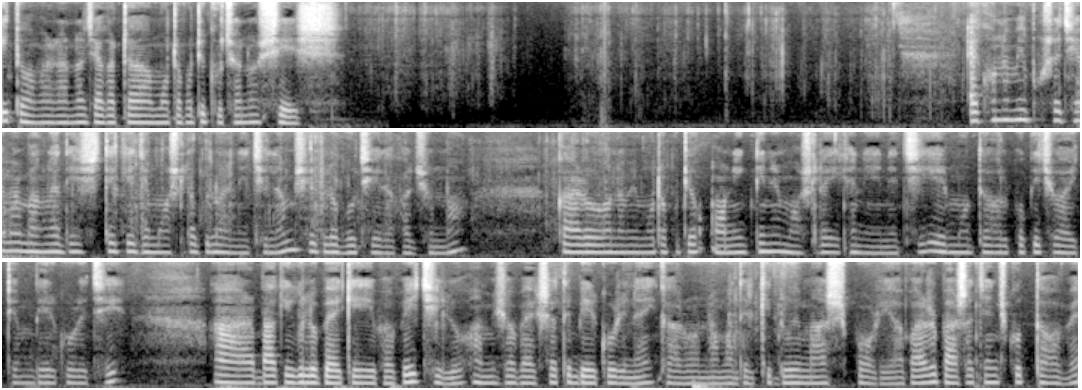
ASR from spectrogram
এই তো আমার রান্নার জায়গাটা মোটামুটি গোছানো শেষ। এখন আমি বসেছি আমার বাংলাদেশ থেকে যে মশলাগুলো এনেছিলাম, সেগুলো গুছিয়ে রাখার জন্য। কারণ আমি মোটামুটি অনেক দিনের মশলা এখানে এনেছি, এর মধ্যে অল্প কিছু আইটেম বের করেছি। আর বাকিগুলো ব্যাগে এভাবেই ছিল। আমি সব একসাথে বের করি নাই, কারণ আমাদেরকে দুই মাস পরে আবার বাসা চেঞ্জ করতে হবে।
